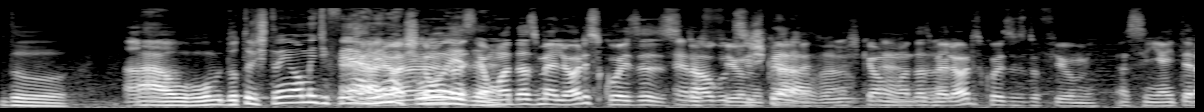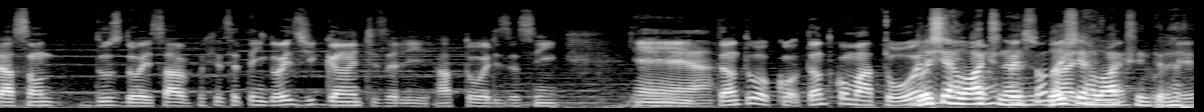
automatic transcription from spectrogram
Do. Ah, o Homem- Doutor Estranho é Homem de Ferro, Cara, a eu mesma acho que é uma da- coisa. É uma das melhores coisas Era do algo que se filme, esperava, cara. né? Acho que é É, uma das era. melhores coisas do filme. Assim, a interação dos dois, sabe? Porque você tem dois gigantes ali, atores, assim. É. tanto, tanto como atores. Dois Sherlocks, como né? Dois Sherlocks, né? Porque-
